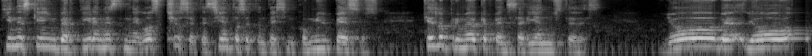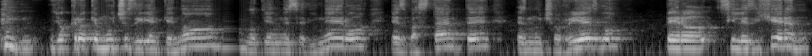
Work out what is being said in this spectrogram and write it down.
tienes que invertir en este negocio 775 mil pesos, ¿qué es lo primero que pensarían ustedes? Yo, yo, yo creo que muchos dirían que no, no tienen ese dinero, es bastante, es mucho riesgo, pero si les dijeran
